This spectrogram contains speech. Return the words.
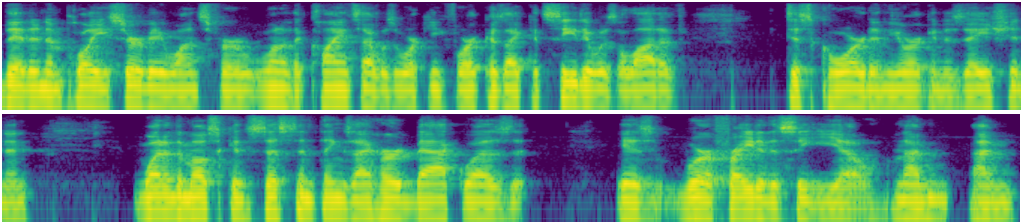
did an employee survey once for one of the clients I was working for because I could see there was a lot of discord in the organization. And one of the most consistent things I heard back was, "Is we're afraid of the CEO." And I'm I'm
